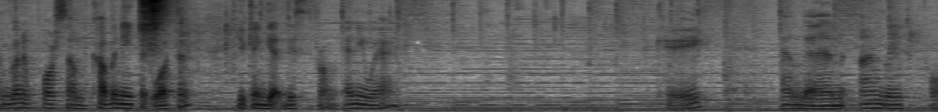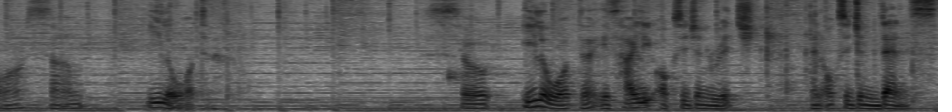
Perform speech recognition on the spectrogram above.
I'm going to pour some carbonated water. You can get this from anywhere. Okay, and then I'm going to pour some ELO water. So ELO water is highly oxygen rich and oxygen dense.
